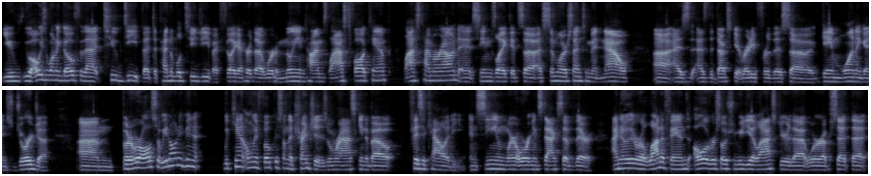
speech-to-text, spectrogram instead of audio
you you always want to go for that too deep, that dependable too deep. I feel like I heard that word a million times last fall camp, last time around, and it seems like it's a, a similar sentiment now uh, as as the Ducks get ready for this uh, game one against Georgia. Um, but we're also we don't even we can't only focus on the trenches when we're asking about physicality and seeing where Oregon stacks up there. I know there were a lot of fans all over social media last year that were upset that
